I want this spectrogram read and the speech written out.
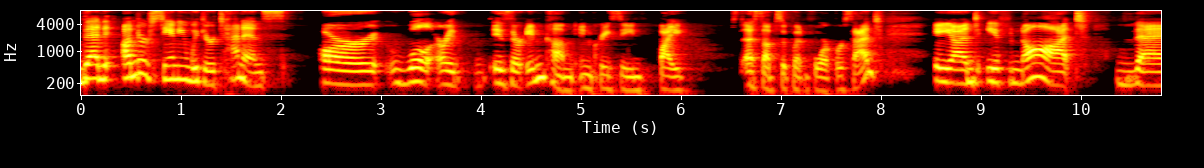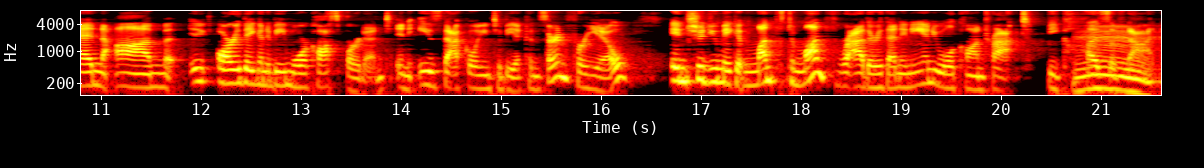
Then understanding with your tenants are will or is their income increasing by a subsequent 4%? And if not, then um, are they going to be more cost burdened? And is that going to be a concern for you? And should you make it month to month rather than an annual contract because mm. of that?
